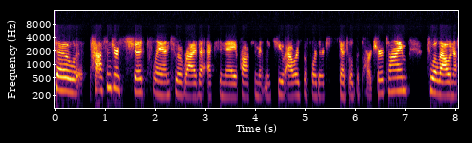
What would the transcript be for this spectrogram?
So passengers should plan to arrive at XNA approximately two hours before their scheduled departure time to allow enough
